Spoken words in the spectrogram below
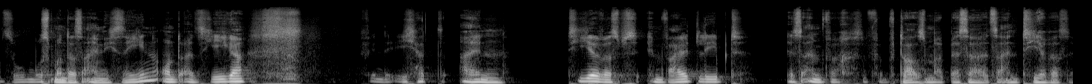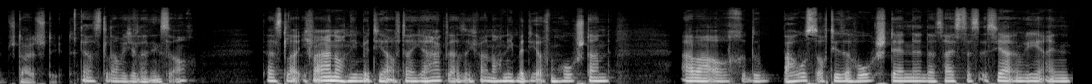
so muss man das eigentlich sehen. Und als Jäger, finde ich, hat ein Tier, was im Wald lebt, ist einfach 5000 Mal besser als ein Tier, was im Stall steht. Das glaube ich allerdings auch. Das glaub, ich war ja noch nie mit dir auf der Jagd, also ich war noch nie mit dir auf dem Hochstand. Aber auch, du baust auch diese Hochstände. Das heißt, das ist ja irgendwie ein,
